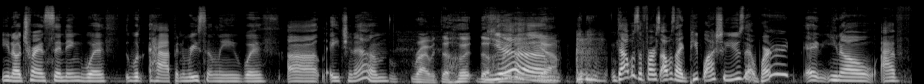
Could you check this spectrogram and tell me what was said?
You know, transcending with what happened recently with uh, H and M. right, with the hood. The Yeah, hoodie, yeah. that was the first. I was like, people actually use that word, and you know, I've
